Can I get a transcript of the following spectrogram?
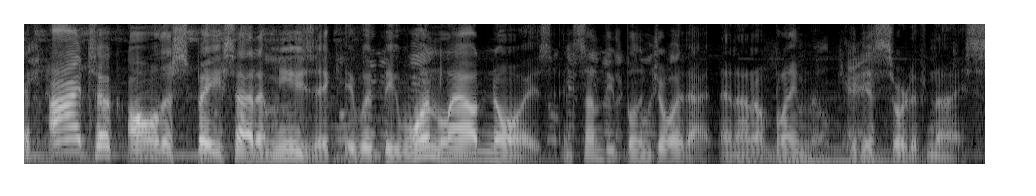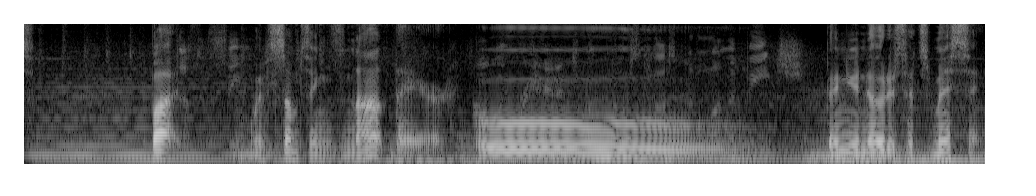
If I took all the space out of music, it would be one loud noise, and some people enjoy that, and I don't blame them. It is sort of nice. But when something's not there, ooh, then you notice it's missing.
